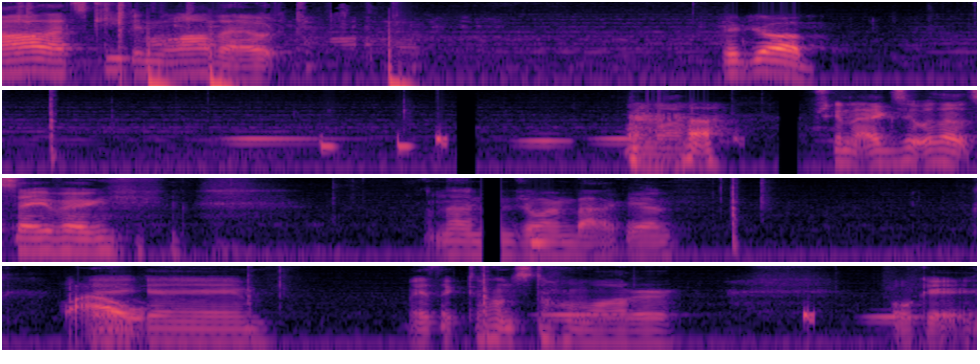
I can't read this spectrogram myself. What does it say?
Oh, that's keeping the lava out. Good job. I'm just gonna exit without saving. and then join back in. wow. Play game. Mythic Tone Stormwater. Okay.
